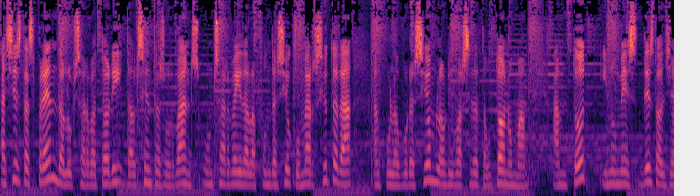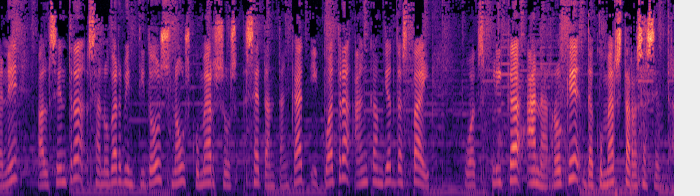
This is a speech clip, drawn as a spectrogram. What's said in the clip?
Així es desprèn de l'Observatori dels Centres Urbans, un servei de la Fundació Comerç Ciutadà en col·laboració amb la Universitat Universitat Autònoma. Amb tot, i només des del gener, al centre s'han obert 22 nous comerços, 7 han tancat i 4 han canviat d'espai. Ho explica Anna Roque, de Comerç Terrassa Centre.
